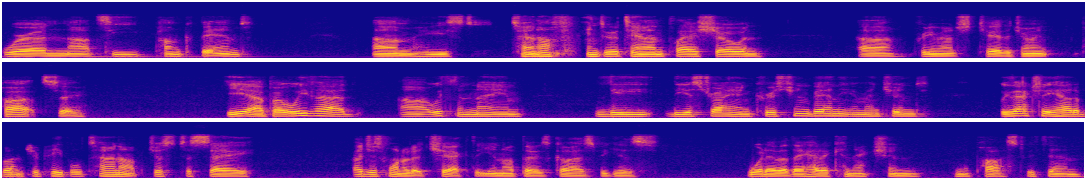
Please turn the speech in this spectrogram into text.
were a Nazi punk band um, who used to turn up into a town, play a show, and uh, pretty much tear the joint apart. So, yeah, but we've had uh, with the name the the Australian Christian band that you mentioned we've actually had a bunch of people turn up just to say, I just wanted to check that you're not those guys because whatever, they had a connection in the past with them.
